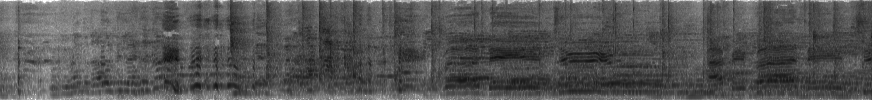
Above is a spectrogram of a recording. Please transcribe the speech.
We went to the other villa. Happy birthday to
